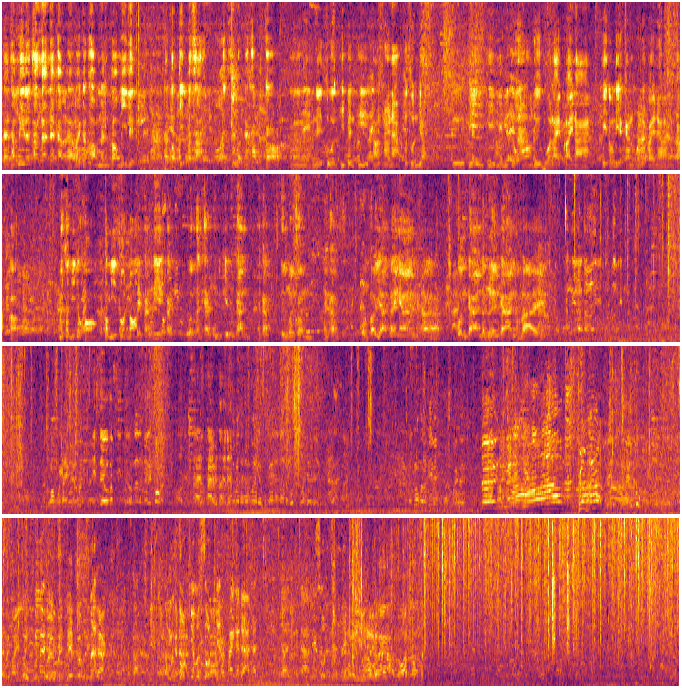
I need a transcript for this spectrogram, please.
แต่ทั้งนี้และทั้งนั้นนะครับใบกระท่อมนั้นก็มีฤทธิ์ต่อจิตประสาทบางส่วนนะครับ ก็ในส่วนที่เป็นที่สาธารณะก็ส่วนใหญ่คือที่ที่ไม่มีเจ้าของหรือหัวไร่ปลายนาที่เราเรียกกันหัวไร่ปลายนานะครับ ก็ไม่ค่อยมีเจ้าของก็มีส่วนน้อยในครั้งนี้ครับรวมทั้งแขกผู้มีเกียรติทุกท่านนะครับสื่อมวลชนนะครับ ผมขออนุญาตรายงานผลการดำเนินการทำลายดีเซลครับดีเซลนั่นอะไรกล้องถ่ายถ่ายไว้หน่อยนะไม่ถ่ายไม่ถ่ายผู้การนั่นรถหัวเลยกล้องมาทางนี้ไหมหนึ่งสองพรึ่งมันสดเนี่ยมันสดเนี่ยไม่กระดาษนะใหญ่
